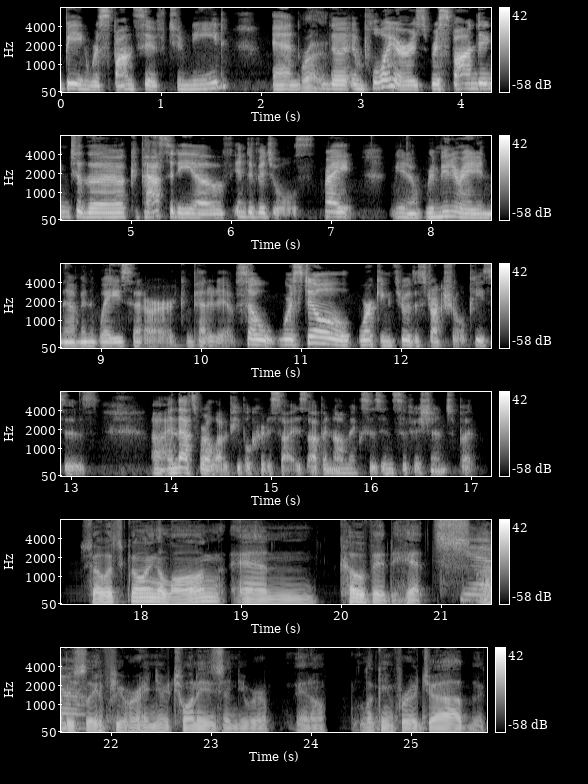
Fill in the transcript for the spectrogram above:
being responsive to need and right. the employers responding to the capacity of individuals, right? You know, remunerating them in ways that are competitive. So we're still working through the structural pieces. Uh, and that's where a lot of people criticize Abenomics is insufficient. But so it's going along, and COVID hits. Yeah. Obviously, if you were in your 20s and you were, you know, looking for a job, it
